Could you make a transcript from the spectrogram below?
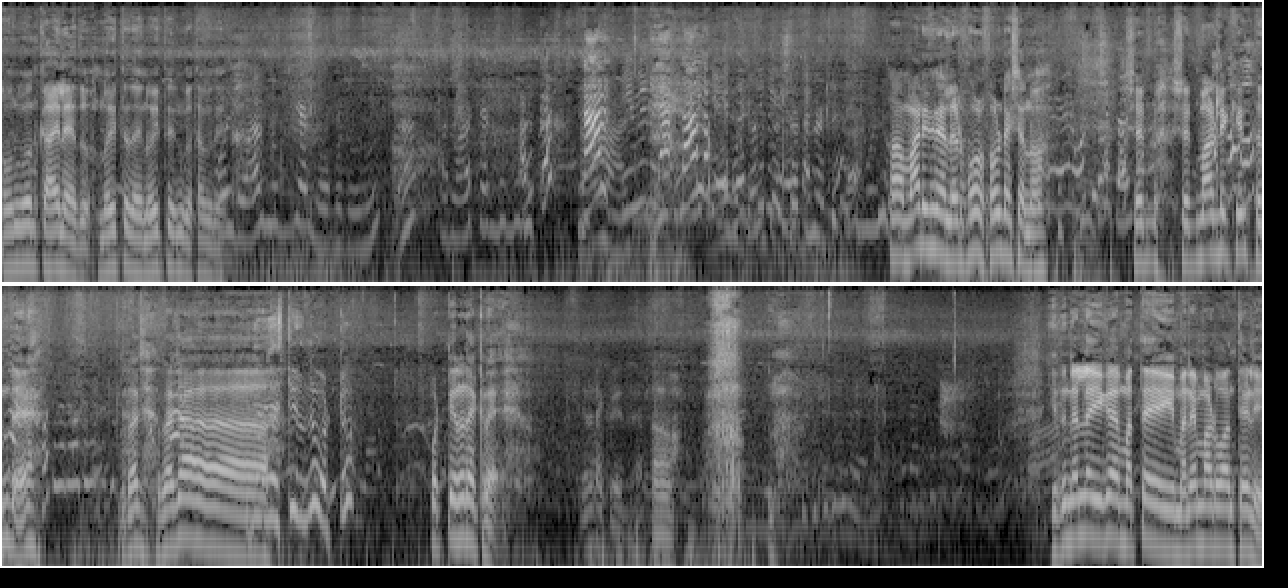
ಅವನಿಗೊಂದು ಕಾಯಿಲೆ ಅದು. ನೋಯ್ತದೆ ನೋಯ್ತದೆ ಗೊತ್ತಾಗೋದೆ ಹಾಂ ಮಾಡಿದ್ದೀನಿ ಲಡ್ ಫೌ ಫೌಂಡೇಶನ್ನು ಶೆಡ್ ಶೆಡ್ ಮಾಡಲಿಕ್ಕೆ ತಂದೆ ರಜಾ ರಜಾ ಎಷ್ಟಿರೋದು ಒಟ್ಟು ಒಟ್ಟು ಎರಡು ಎಕರೆ. ಹಾಂ. ಇದನ್ನೆಲ್ಲ ಈಗ ಮತ್ತೆ ಈ ಮನೆ ಮಾಡುವ ಅಂಥೇಳಿ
